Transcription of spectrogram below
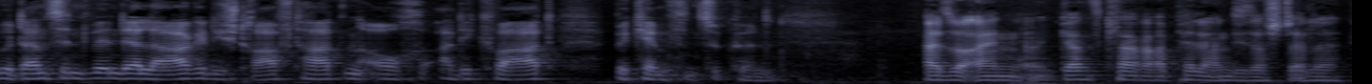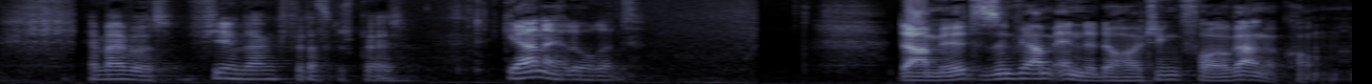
Nur dann sind wir in der Lage, die Straftaten auch adäquat bekämpfen zu können. Also ein äh, ganz klarer Appell an dieser Stelle. Herr Maywirt, vielen Dank für das Gespräch. Gerne, Herr Lorenz. Damit sind wir am Ende der heutigen Folge angekommen.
